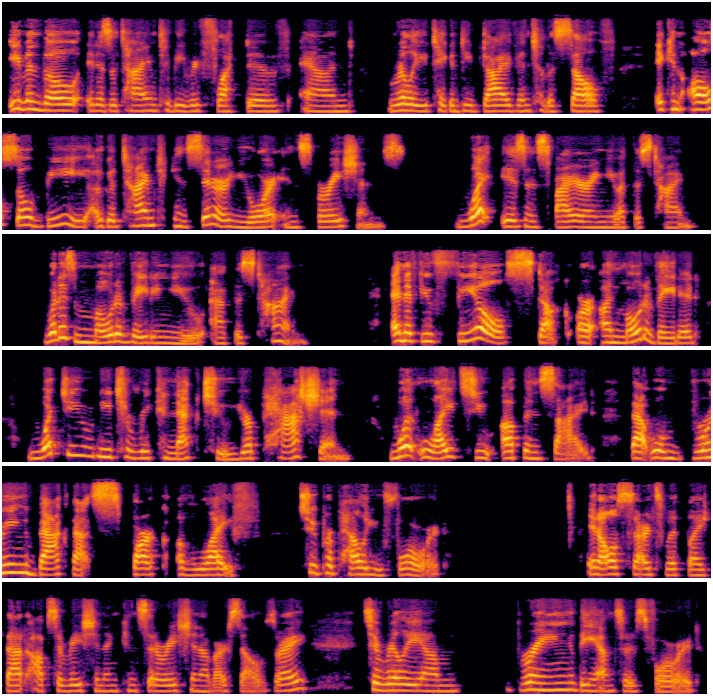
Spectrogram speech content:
even though it is a time to be reflective and really take a deep dive into the self, it can also be a good time to consider your inspirations. What is inspiring you at this time? What is motivating you at this time? And if you feel stuck or unmotivated, what do you need to reconnect to? Your passion. What lights you up inside that will bring back that spark of life to propel you forward? it all starts with like that observation and consideration of ourselves right? To really um, bring the answers forward.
